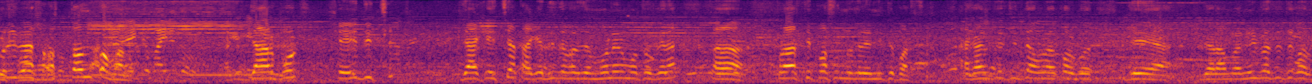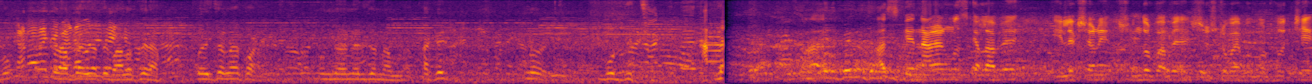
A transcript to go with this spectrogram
পরিবেশ অত্যন্ত ভালো। যার ভোট সেই দিচ্ছে, যাকে ইচ্ছা তাকে দিতে পারছে মনের মতো করে তারা প্রার্থী পছন্দ করে নিতে পারছে। আগামীতে চিন্তা আমরা করব যে, যারা আমরা নির্বাচিত করব, তারা যাতে ভালো করে পরিচালনা করে উন্নয়নের জন্য আমরা তাকে ভোট দিচ্ছি। আজকে নারায়ণগঞ্জ ক্লাবে ইলেকশনে সুন্দরভাবে সুষ্ঠুভাবে ভোট হচ্ছে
